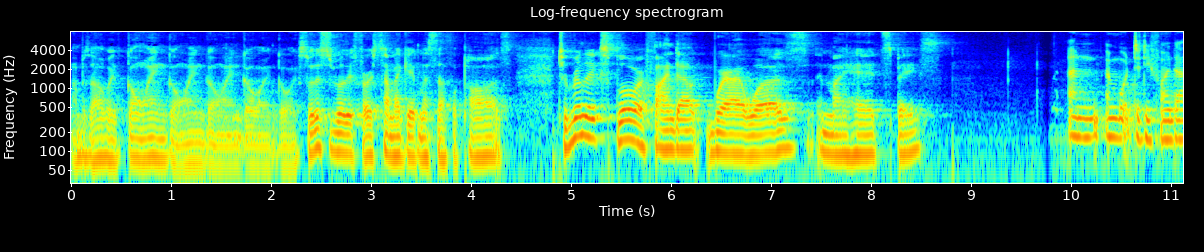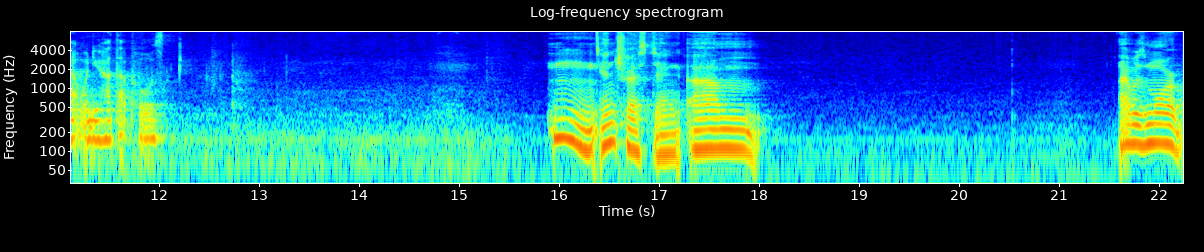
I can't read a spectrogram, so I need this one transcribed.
I was always going, going, going, going, going. So this is really the first time I gave myself a pause to really explore, find out where I was in my head space. and and what did you find out when you had that pause? Hmm, interesting. Um, I was more.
